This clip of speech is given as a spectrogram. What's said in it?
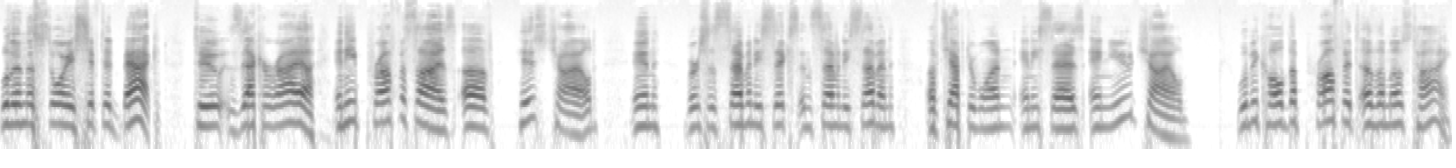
Well, then the story shifted back to Zechariah, and he prophesies of his child in verses 76 and 77 of chapter 1, and he says, And you, child, will be called the prophet of the Most High,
